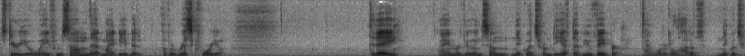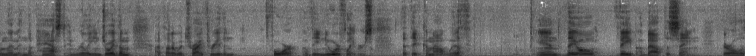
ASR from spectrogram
steer you away from some that might be a bit of a risk for you. Today I am reviewing some Nicquids from DFW Vapor. I've ordered a lot of Nicquids from them in the past and really enjoyed them. I thought I would try three of the four of the newer flavors that they've come out with. And they all vape about the same. They're all, I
